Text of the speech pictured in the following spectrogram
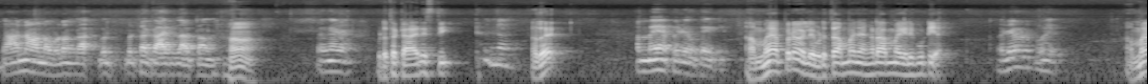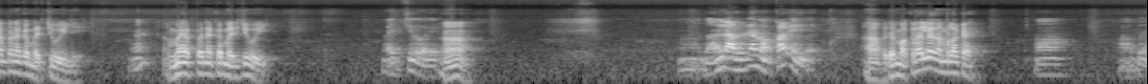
ഞാനാണോ ഇവിടെ ഇവിടുത്തെ കാര്യം നടത്തണം ആ. എങ്ങനെ? ഇവിടുത്തെ കാര്യസ്ഥി. അതെ. അമ്മയും അപ്പനും ഒക്കെ ആയിരിക്കും. അമ്മ അപ്പനും അല്ലേ? ഇവിടുത്തെ അമ്മ ഞങ്ങളുടെ അമ്മ എലിക്കുട്ടിയാ അമ്മയപ്പനൊക്കെ പോയി? അമ്മയപ്പനൊക്കെ മരിച്ചുപോയി മരിച്ചു പോയില്ലേ അമ്മയപ്പനൊക്കെ മരിച്ചു പോയി ആ. എന്നാലും അവരുടെ മക്കളില്ലേ? ആ അവരുടെ മക്കളല്ലേ നമ്മളൊക്കെ? ആ അവർ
